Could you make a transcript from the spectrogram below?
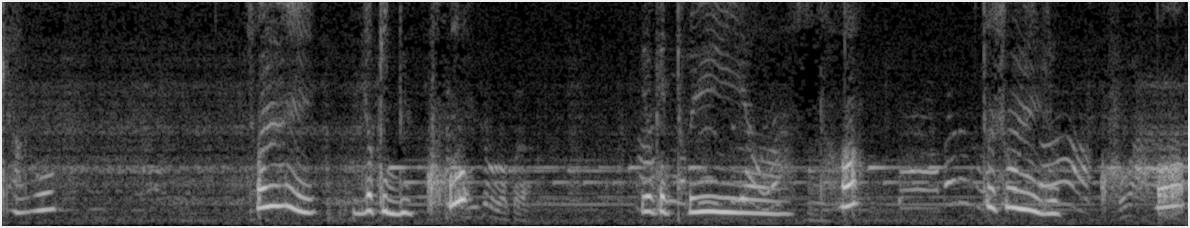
이렇게 하고 손을 이렇게 넣고 이렇게 돌려서 또 손을 넣고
